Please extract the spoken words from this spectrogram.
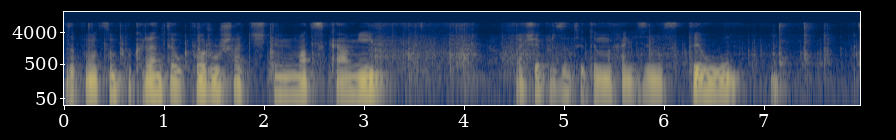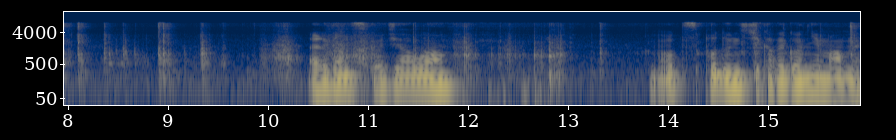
za pomocą pokręteł poruszać tymi mackami. Tak się prezentuje ten mechanizm z tyłu. Elegancko działa. No, od spodu nic ciekawego nie mamy.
